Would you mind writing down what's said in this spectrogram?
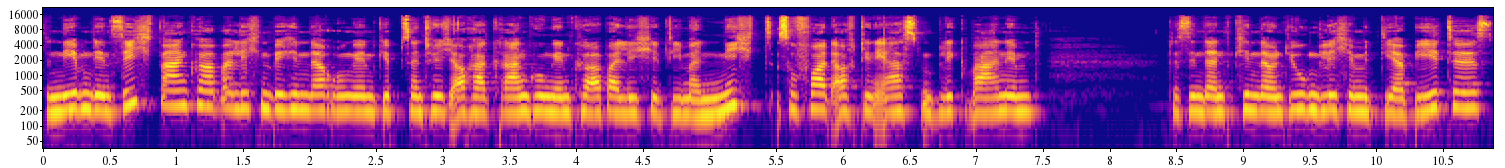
Neben den sichtbaren körperlichen Behinderungen gibt es natürlich auch Erkrankungen körperliche, die man nicht sofort auf den ersten Blick wahrnimmt. Das sind dann Kinder und Jugendliche mit Diabetes,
